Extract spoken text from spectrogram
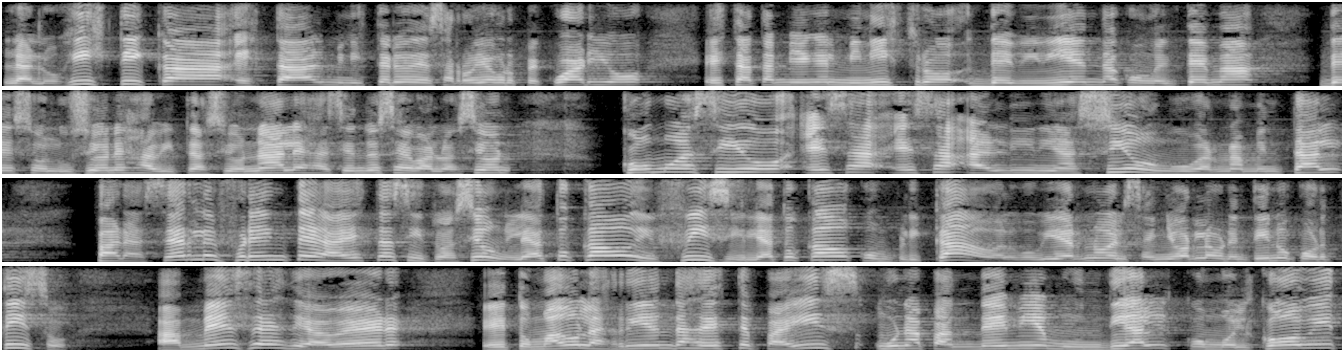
la logística? Está el Ministerio de Desarrollo Agropecuario, está también el ministro de Vivienda con el tema de soluciones habitacionales, haciendo esa evaluación. ¿Cómo ha sido esa, esa alineación gubernamental para hacerle frente a esta situación? Le ha tocado difícil, le ha tocado complicado al gobierno del señor Laurentino Cortizo, a meses de haber eh, tomado las riendas de este país, una pandemia mundial como el COVID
